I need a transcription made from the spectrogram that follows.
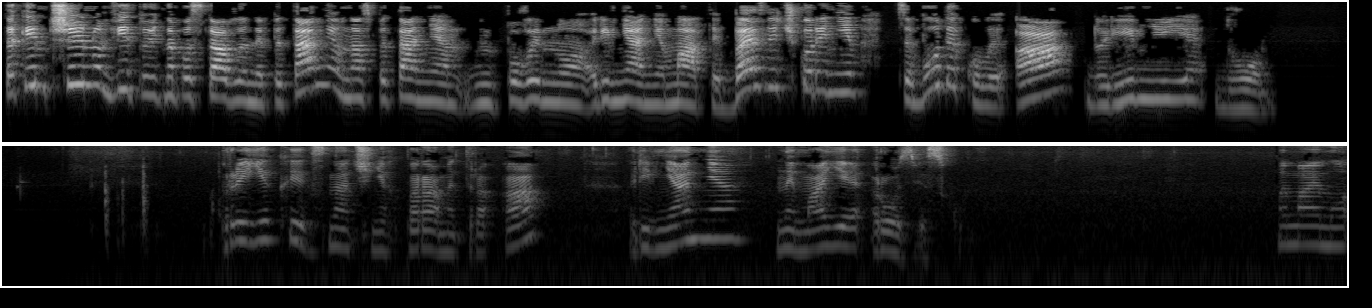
Таким чином, відповідь на поставлене питання, у нас питання повинно рівняння мати безліч коренів, це буде, коли а дорівнює 2. При яких значеннях параметра А рівняння не має розв'язку? Ми маємо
